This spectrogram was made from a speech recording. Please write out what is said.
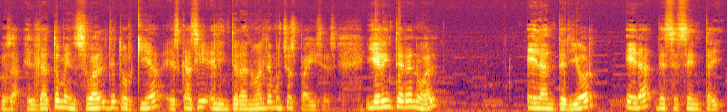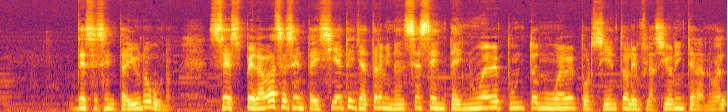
O sea, el dato mensual de Turquía es casi el interanual de muchos países. Y el interanual, el anterior era de, 60, de 61.1. Se esperaba 67 y ya terminó en 69.9% de la inflación interanual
